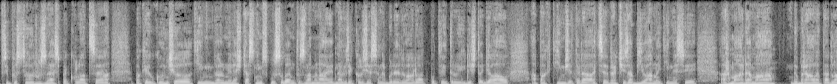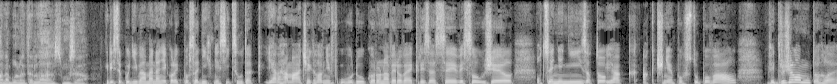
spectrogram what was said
připustil různé spekulace a pak je ukončil tím velmi nešťastným způsobem. To znamená, jednak řekl, že se nebude dohadovat po Twitteru, i když to dělal, a pak tím, že teda ať se radši zabýváme tím, jestli armáda má dobrá letadla nebo letadla z muzea. Když se podíváme na několik posledních měsíců, tak Jan Hamáček hlavně v úvodu koronavirové krize si vysloužil ocenění za to, jak akčně postupoval. Vydrželo mu tohle?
